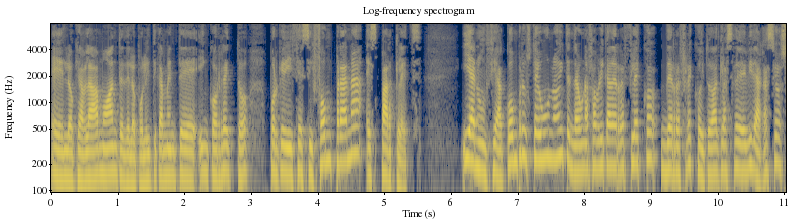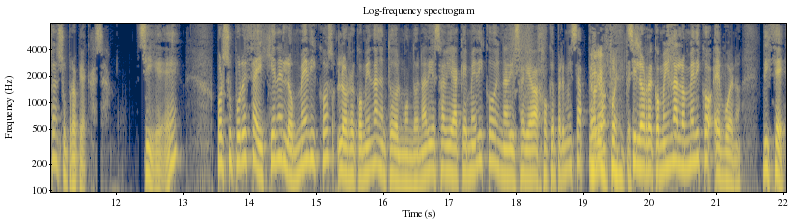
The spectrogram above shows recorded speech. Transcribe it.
en lo que hablábamos antes de lo políticamente incorrecto, porque dice sifón prana sparklets y anuncia, compre usted uno y tendrá una fábrica de refresco, de refresco y toda clase de bebida gaseosa en su propia casa. Sigue, ¿eh? Por su pureza e higiene, los médicos lo recomiendan en todo el mundo. Nadie sabía qué médico y nadie sabía bajo qué premisas, pero si lo recomiendan los médicos es bueno. Dice,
